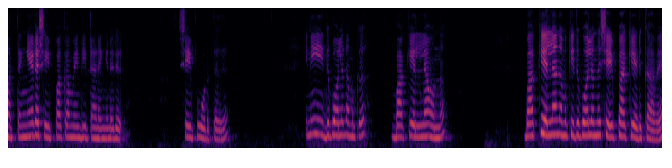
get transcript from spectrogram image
മത്തങ്ങയുടെ ഷേപ്പാക്കാൻ വേണ്ടിയിട്ടാണ് ഇങ്ങനൊരു ഷേപ്പ് കൊടുത്തത്. ഇനി ഇതുപോലെ നമുക്ക് ബാക്കിയെല്ലാം ഒന്ന് ബാക്കിയെല്ലാം നമുക്ക് ഇതുപോലെ ഒന്ന് ഷേപ്പാക്കി എടുക്കാവേ.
